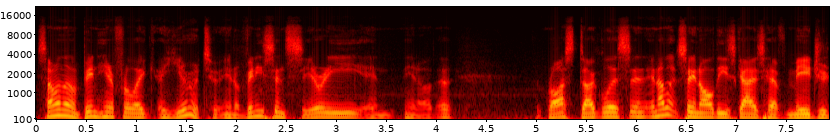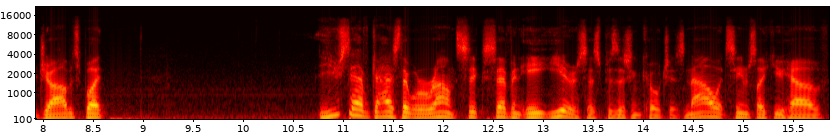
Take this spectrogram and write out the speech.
some of them have been here for like a year or two. You know, Vinnie Sunseri and you know the, Ross Douglas, and, and I'm not saying all these guys have major jobs, but you used to have guys that were around six, seven, eight years as position coaches. Now it seems like you have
